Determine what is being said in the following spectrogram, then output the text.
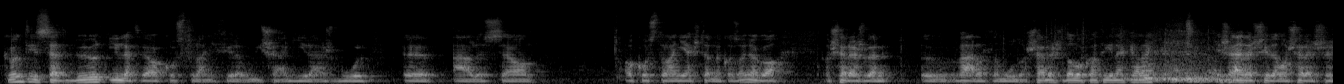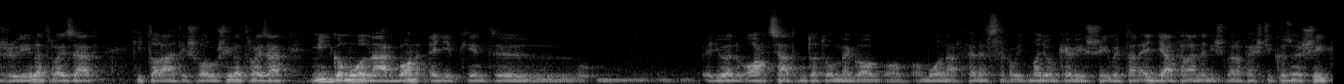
Költészetből, illetve a kosztolányi féle újságírásból ö, áll össze a, a kosztolányi estemnek az anyaga. A Seresben ö, váratlan módon seres dalokat énekelek, és elmesélem a Seres életrajzát, kitalált és valós életrajzát, míg a Molnárban egyébként ö, egy olyan arcát mutatom meg a, a, a Molnár Ferencnek, amit nagyon kevéssé, vagy talán egyáltalán nem ismer a pesti közönség.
